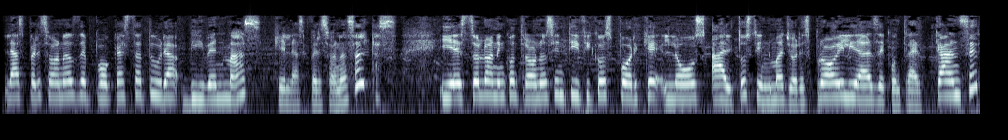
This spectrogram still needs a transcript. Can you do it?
Las personas de poca estatura viven más que las personas altas. Y esto lo han encontrado unos científicos porque los altos tienen mayores probabilidades de contraer cáncer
